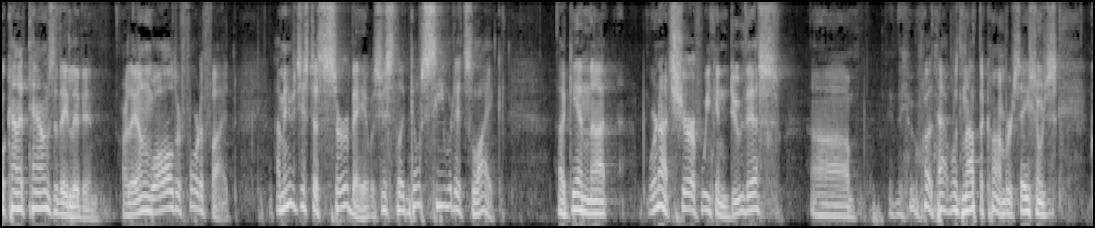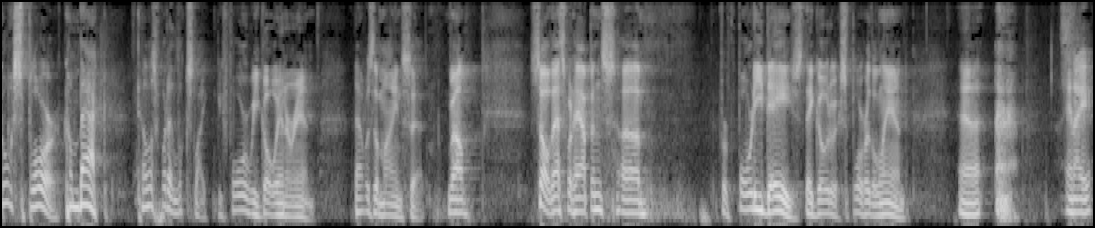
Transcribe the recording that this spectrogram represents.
What kind of towns do they live in? Are they unwalled or fortified? I mean, it was just a survey. It was just like, go see what it's like. Again, not, we're not sure if we can do this. Uh, that was not the conversation. It was just Go explore. Come back. Tell us what it looks like before we go in or in. That was the mindset. Well, so that's what happens. Uh, for 40 days, they go to explore the land. Uh, and I,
